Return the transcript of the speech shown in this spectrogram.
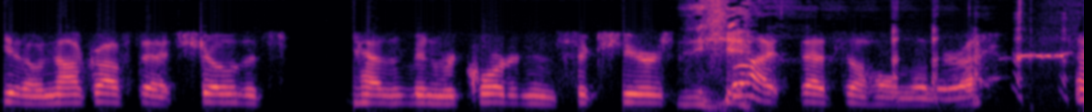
you know knock off that show that's hasn't been recorded in six years. Yeah. But that's a whole nother.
